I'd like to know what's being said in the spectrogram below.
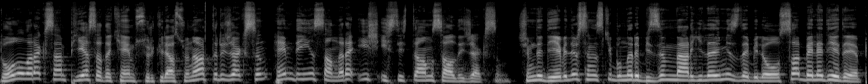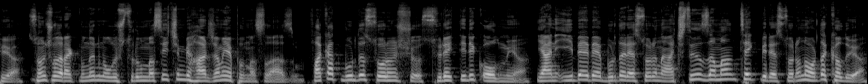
Doğal olarak sen piyasadaki hem sirkülasyonu arttıracaksın hem de insanlara iş istihdamı sağlayacaksın. Şimdi diyebilirsiniz ki bunları bizim vergilerimizle bile olsa belediye de yapıyor. Sonuç olarak bunların oluşturulması için bir harcama yapılması lazım. Fakat burada sorun şu, süreklilik olmuyor. Yani İBB burada restoranı açtığı zaman tek bir restoran orada kalıyor.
